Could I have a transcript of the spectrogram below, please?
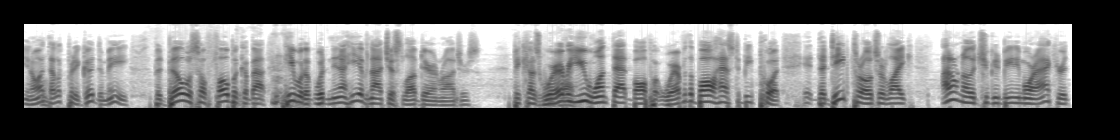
you know what, that looked pretty good to me. But Bill was so phobic about he would have would not he have not just loved Aaron Rodgers because wherever you want that ball put, wherever the ball has to be put, it, the deep throws are like I don't know that you could be any more accurate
